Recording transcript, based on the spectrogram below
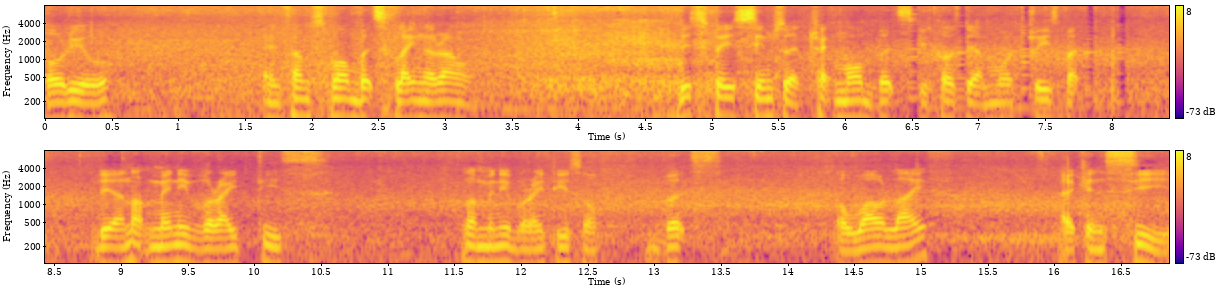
oriole and some small birds flying around. This place seems to attract more birds because there are more trees, but there are not many varieties, not many varieties of birds or wildlife I can see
